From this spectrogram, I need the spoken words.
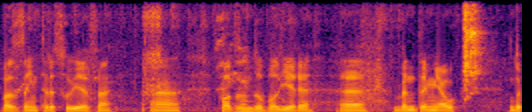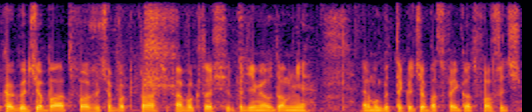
Was zainteresuje, że e, wchodząc do woliery e, będę miał do kogo dzioba otworzyć, albo ktoś, albo ktoś będzie miał do mnie e, mógł tego dzioba swojego otworzyć.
